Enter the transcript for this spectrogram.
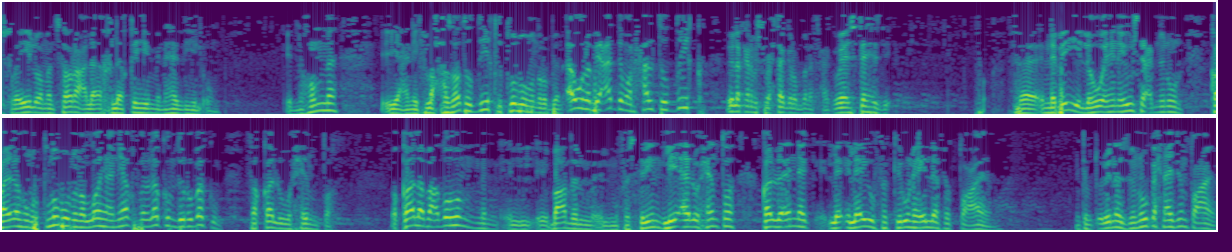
إسرائيل ومن سار على أخلاقهم من هذه الأمة. إن هم يعني في لحظات الضيق يطلبوا من ربنا. أول ما بيعدي مرحلة الضيق يقول لك أنا مش محتاج ربنا في حاجة ويستهزئ. فالنبي اللي هو هنا يوشع بن نون قال لهم اطلبوا من الله أن يغفر لكم ذنوبكم. فقالوا حنطة. وقال بعضهم من بعض المفسرين ليه قالوا حنطة؟ قالوا لأنك لا يفكرون إلا في الطعام. أنت بتقول لنا الذنوب إحنا عايزين طعام.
